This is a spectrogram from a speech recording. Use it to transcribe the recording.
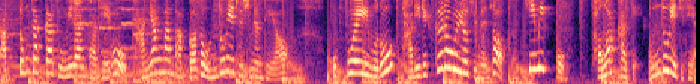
앞 동작과 동일한 자세로 방향만 바꿔서 운동해 주시면 돼요. 복부의 힘으로 다리를 끌어올려 주면서 힘있고 정확하게 운동해 주세요.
